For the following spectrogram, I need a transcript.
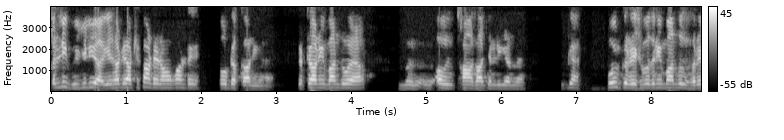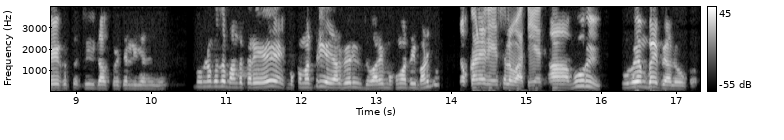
ਕੱਲੀ ਬਿਜਲੀ ਆ ਗਈ ਸਾਡੇ 8 ਘੰਟੇ 9 ਘੰਟੇ ਉਹ ਡੱਕਾ ਨਹੀਂ ਆਇਆ। ਕਿੱਟਾ ਨਹੀਂ ਬੰਦ ਹੋਇਆ। ਉਹ ਥਾਂ ਥਾਂ ਚੱਲੀ ਜਾਂਦਾ। ਠੀਕ ਹੈ? ਕੋਈ ਰਿਸ਼ਵਤ ਨਹੀਂ ਬੰਦ ਹੋਈ, ਹਰੇਕ ਤਸਵੀਰ ਦਫ਼ਤਰ ਚੱਲੀ ਜਾਂਦੀ ਹੈ। ਉਹਨਾਂ ਕੋਲ ਤਾਂ ਬੰਦ ਕਰੇ। ਮੁੱਖ ਮੰਤਰੀ ਹੈ ਯਾਰ ਫਿਰ ਦੁਬਾਰੇ ਮੁੱਖ ਮੰਤਰੀ ਬਣ ਜੂ। ਲੋਕਾਂ ਨੇ ਰੇਸ ਲਵਾਤੀ ਹੈ ਹਾਂ ਪੂਰੀ ਪੂਰੇ ਅੰਬੇ ਪਿਆ ਲੋਕ।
